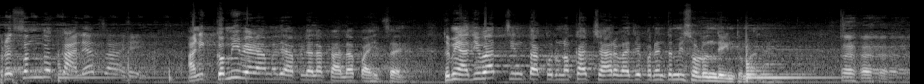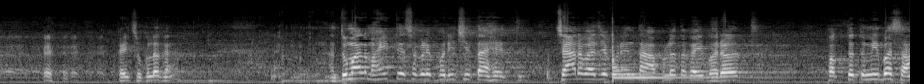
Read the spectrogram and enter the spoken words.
प्रसंग काल्याचा आहे. आणि कमी वेळामध्ये आपल्याला काला पाहायचा आहे. तुम्ही अजिबात चिंता करू नका चार वाजेपर्यंत मी सोडून देईन तुम्हाला. काही चुकलं का? तुम्हाला माहीत आहे सगळे परिचित आहेत. चार वाजेपर्यंत आपलं तर काही भरत. फक्त तुम्ही बसा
